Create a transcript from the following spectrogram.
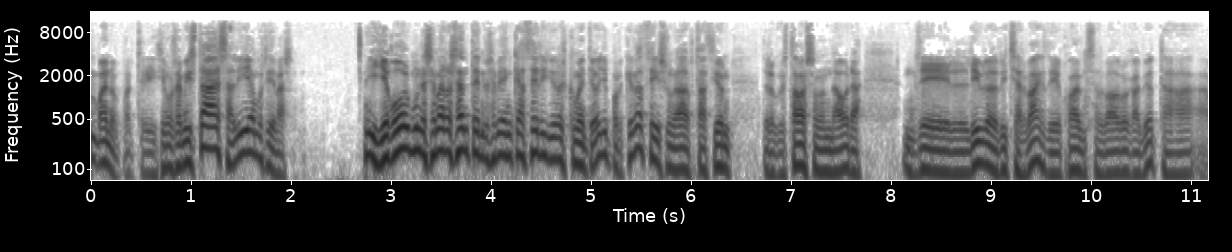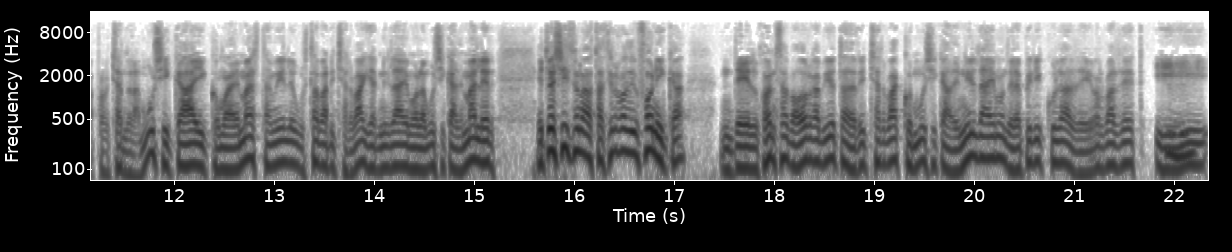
bueno, pues te hicimos amistad, salíamos y demás. Y llegó unas semanas antes, no sabían qué hacer, y yo les comenté, oye, ¿por qué no hacéis una adaptación de lo que estaba sonando ahora del libro de Richard Bach, de Juan Salvador Gaviota, aprovechando la música, y como además también le gustaba a Richard Bach y a Neil Diamond la música de Mahler, entonces hizo una adaptación radiofónica del Juan Salvador Gaviota de Richard Bach con música de Neil Diamond, de la película de Orval y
